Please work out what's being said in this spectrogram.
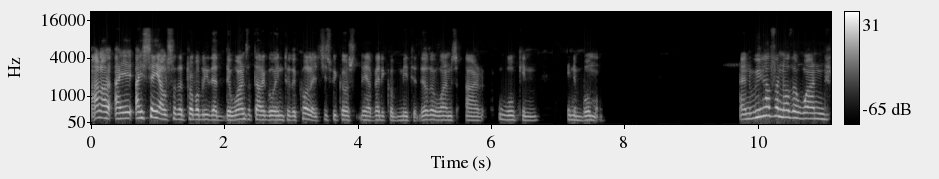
I, I say also that probably that the ones that are going to the college is because they are very committed. The other ones are working in a Mbomo. And we have another one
